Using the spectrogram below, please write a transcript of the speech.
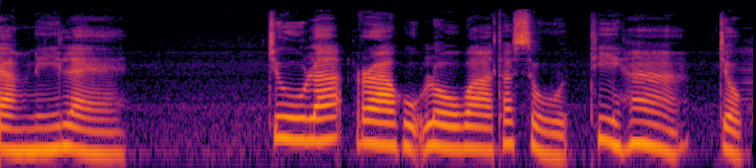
ดังนี้แหลจูละราหุโลวาทสูตรที่ห้าจบ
